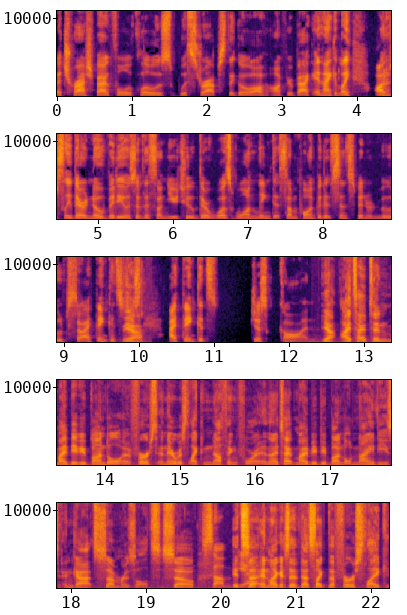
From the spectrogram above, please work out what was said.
a trash bag full of clothes with straps that go off off your back. And I could like honestly there are no videos of this on YouTube. There was one linked at some point, but it's since been removed. So I think it's Yeah. just I think it's just gone. Yeah, I typed in my baby bundle at first and there was like nothing for it. And then I typed my baby bundle 90s and got some results. So Some it's yeah. uh, and like I said, that's like the first like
